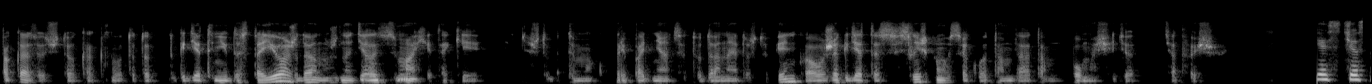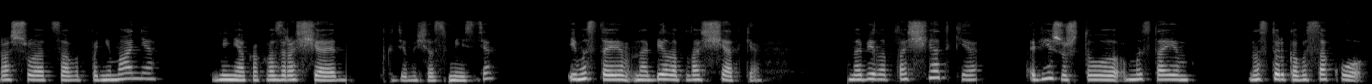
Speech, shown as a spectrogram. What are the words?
показывает, что как вот это где ты не достаешь, да, нужно делать взмахи такие, чтобы ты мог приподняться туда на эту ступеньку, а уже где-то слишком высоко, там да, там помощь идет от выше. Я сейчас прошу отца вот понимания, меня как возвращает, где мы сейчас вместе, и мы стоим на белой площадке на белой площадке вижу, что мы стоим настолько высоко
